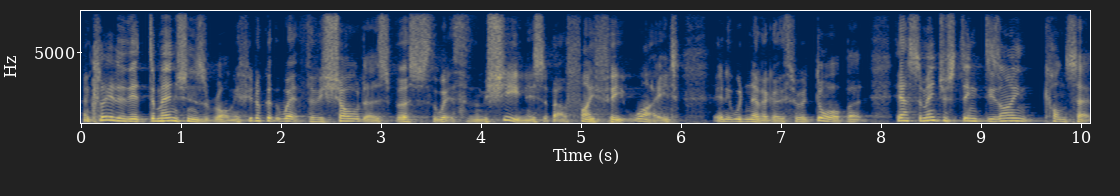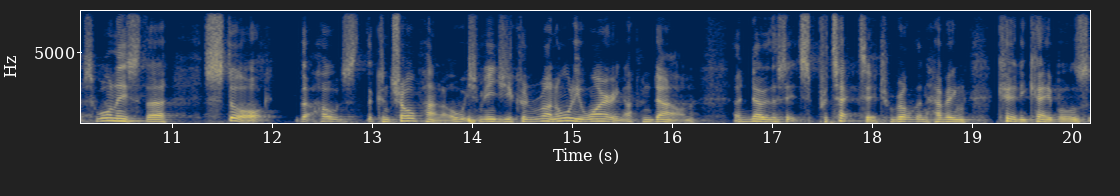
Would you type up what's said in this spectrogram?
And clearly the dimensions are wrong. If you look at the width of his shoulders versus the width of the machine, it's about five feet wide, and it would never go through a door. But it has some interesting design concepts. One is the stalk that holds the control panel, which means you can run all your wiring up and down and know that it's protected rather than having curly cables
